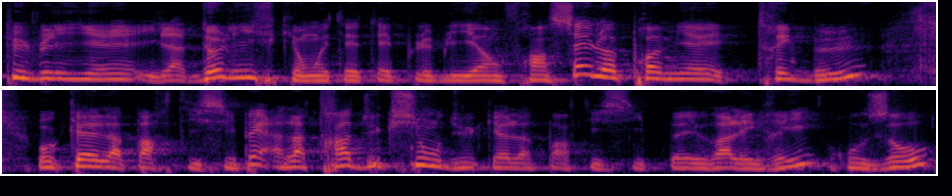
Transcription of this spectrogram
publié, il a deux livres qui ont été publiés en français. Le premier, Tribu, auquel a participé, à la traduction duquel a participé Valérie Rousseau,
